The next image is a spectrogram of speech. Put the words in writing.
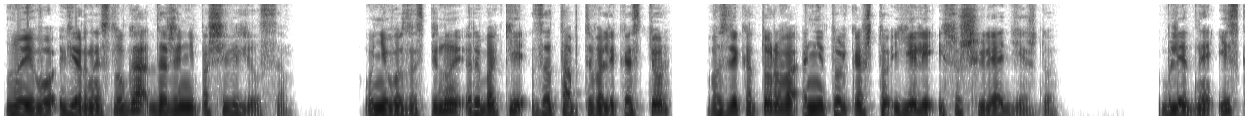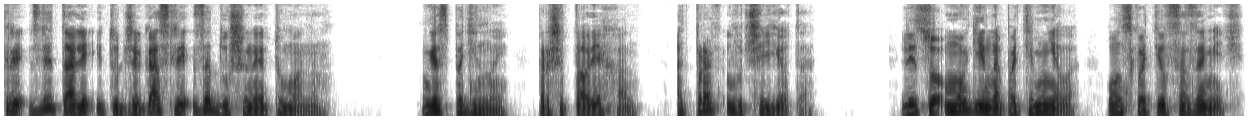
Но его верный слуга даже не пошевелился. У него за спиной рыбаки затаптывали костер, возле которого они только что ели и сушили одежду. Бледные искры взлетали и тут же гасли, задушенные туманом. «Господин мой», – прошептал Яхан, – «отправь лучше Йота». Лицо Могина потемнело, он схватился за меч.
